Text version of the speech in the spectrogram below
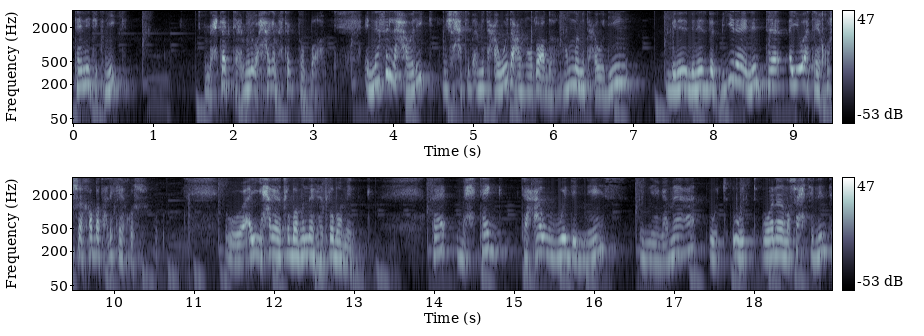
تاني تكنيك محتاج تعمله حاجة محتاج تطبقها. الناس اللي حواليك مش هتبقى متعودة على الموضوع ده. هم متعودين بن- بنسبة كبيرة إن أنت أي وقت هيخش يخبط عليك هيخش وأي حاجة هيطلبها منك هيطلبها منك. فمحتاج تعود الناس إن يا جماعة وت... وت... وأنا نصيحتي إن أنت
